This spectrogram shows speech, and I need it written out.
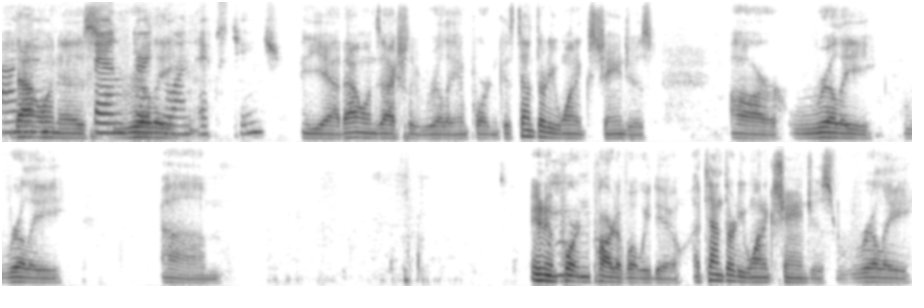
Ah, That one is really 1031 exchange. Yeah, that one's actually really important because 1031 exchanges are really, really um, an important part of what we do. A 1031 exchange is really,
